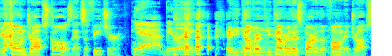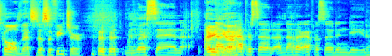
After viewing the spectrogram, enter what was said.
your phone drops calls. That's a feature. yeah, be like, if you cover if you cover this part of the phone, it drops calls. That's just a feature. listen. There you another go. episode. Another episode, indeed.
